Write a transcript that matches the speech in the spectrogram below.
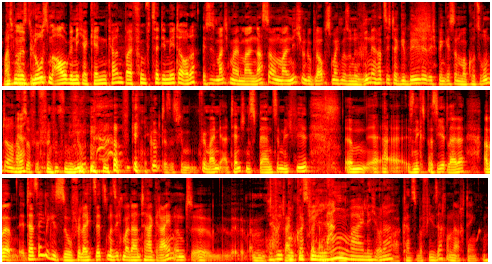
Was man mit bloßem Auge nicht erkennen kann, bei fünf Zentimeter, oder? es ist manchmal mal nasser und mal nicht und du glaubst manchmal so eine Rinne hat sich da gebildet. Ich bin gestern mal kurz runter und Ja? habe so für fünf Minuten geguckt. Das ist für, für meinen Attention Span ziemlich viel. Ähm, äh, ist nichts passiert leider. Aber tatsächlich ist es so. Vielleicht setzt man sich mal da einen Tag rein und äh, am Oh, Tag wie, lang oh Gott, wie langweilig, oder? Ja, kannst über viele Sachen nachdenken.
